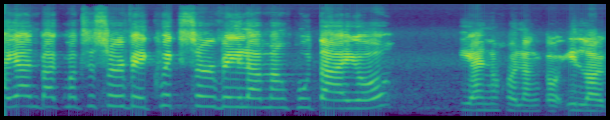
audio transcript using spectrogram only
Ayan, bag magsa-survey, quick survey lamang po tayo. I-ano ko lang to, ilog.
